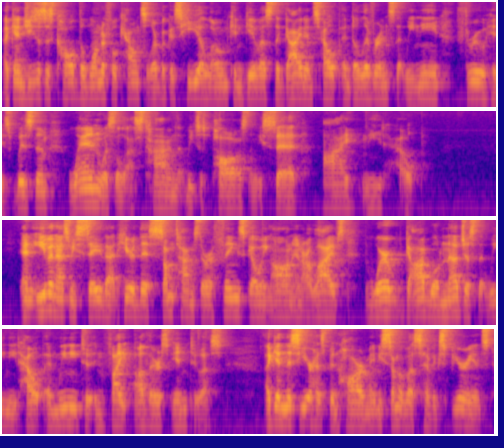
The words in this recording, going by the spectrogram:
Again, Jesus is called the wonderful counselor because he alone can give us the guidance, help, and deliverance that we need through his wisdom. When was the last time that we just paused and we said, I need help? And even as we say that, hear this sometimes there are things going on in our lives where God will nudge us that we need help and we need to invite others into us. Again, this year has been hard. Maybe some of us have experienced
